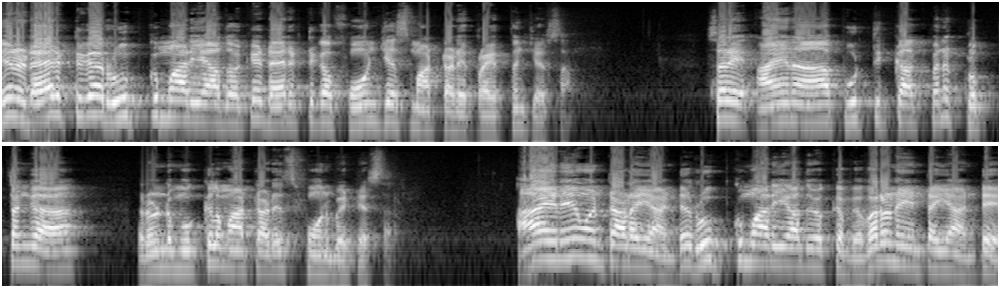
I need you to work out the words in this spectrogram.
నేను డైరెక్ట్గా రూప్ కుమార్ యాదవ్కే డైరెక్ట్గా ఫోన్ చేసి మాట్లాడే ప్రయత్నం చేశాను. సరే ఆయన పూర్తి కాకపోయినా క్లుప్తంగా రెండు ముక్కలు మాట్లాడేసి ఫోన్ పెట్టేశారు. ఆయన ఏమంటాడయ్యా అంటే రూప్ కుమార్ యాదవ్ యొక్క వివరణ ఏంటయ్యా అంటే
